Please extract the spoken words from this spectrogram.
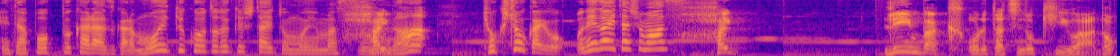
えダポップカラーズからもう一曲お届けしたいと思いますが、はい曲紹介をお願いいたしますはい。リンバック俺たちのキーワード。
